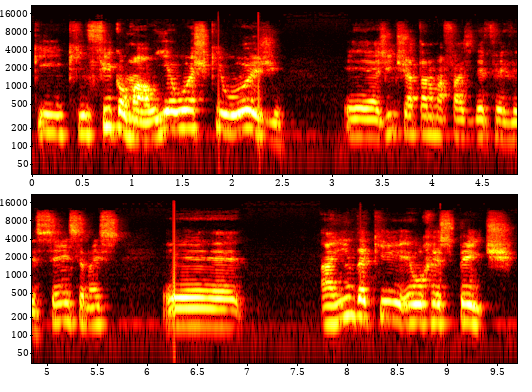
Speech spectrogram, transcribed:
que, que, ficam mal. E eu acho que hoje é, a gente já está numa fase de efervescência, mas é, ainda que eu respeite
